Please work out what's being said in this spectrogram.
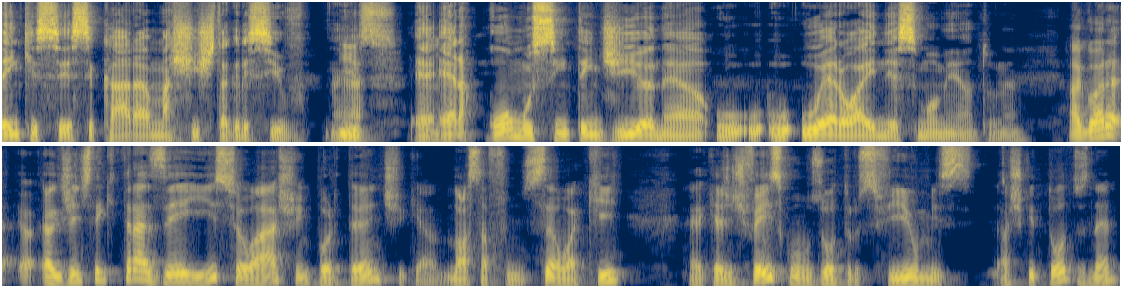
tem que ser esse cara machista agressivo, né? Isso. É, era como se entendia, né, o, o, o herói nesse momento, né? Agora, a gente tem que trazer isso, eu acho importante, que é a nossa função aqui, né, que a gente fez com os outros filmes, acho que todos, né?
